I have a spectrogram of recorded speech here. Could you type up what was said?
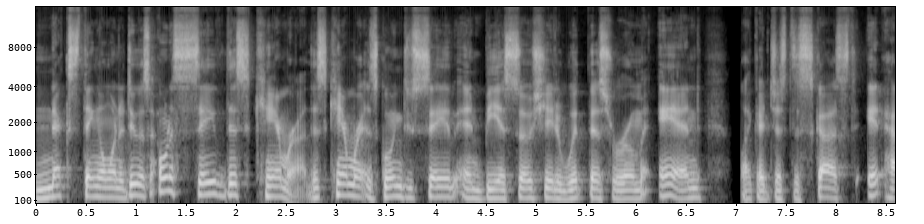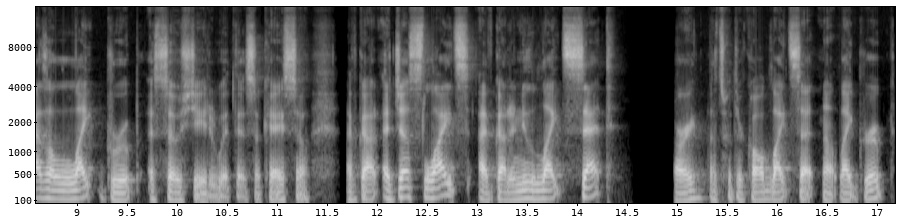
next thing I want to do is I want to save this camera. This camera is going to save and be associated with this room and like I just discussed, it has a light group associated with this. Okay, so I've got adjust lights, I've got a new light set. Sorry, that's what they're called light set, not light group.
